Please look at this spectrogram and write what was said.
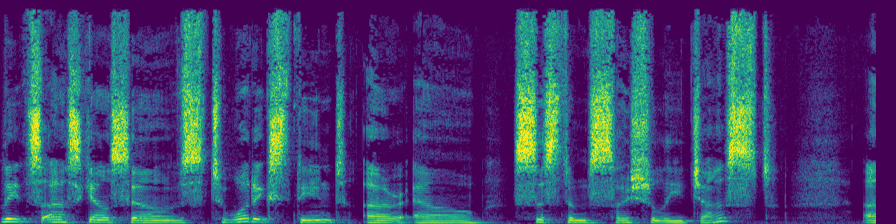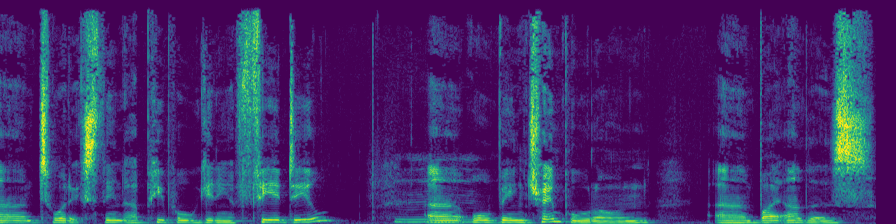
Let's ask ourselves to what extent are our systems socially just? Uh, to what extent are people getting a fair deal mm. uh, or being trampled on uh, by others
